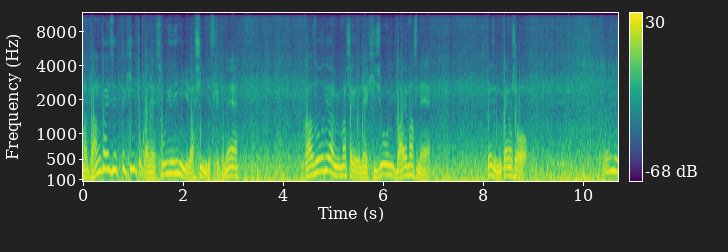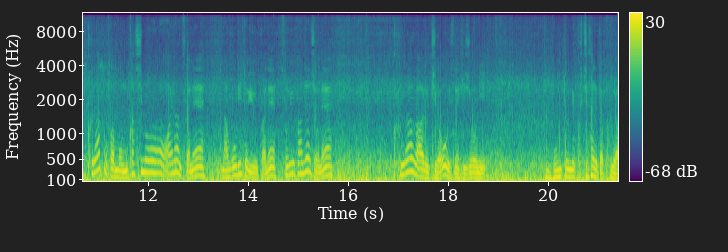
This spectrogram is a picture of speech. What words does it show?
まあ断崖絶壁とかねそういう意味らしいんですけどね。画像では見ましたけどね非常に映えますね。とりあえず向かいましょう。こういう蔵とかも昔のあれなんですかね名残というかねそういう感じなんでしょうね。蔵がある地が多いですね非常に。本当にね朽ち果てた蔵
